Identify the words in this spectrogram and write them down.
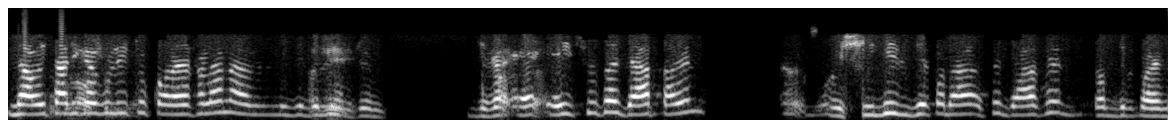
না ওই তালিকাগুলি একটু করায় ফেলান আর নিজেদের লোকজন আচ্ছা। এই শুধু যা পারেন ওই শিবির যে আছে যা আছে সবদূর পারেন।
